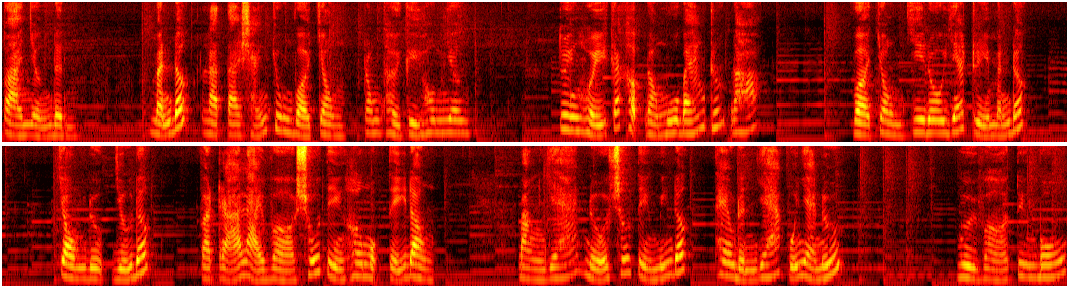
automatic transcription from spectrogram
Tòa nhận định, mảnh đất là tài sản chung vợ chồng trong thời kỳ hôn nhân, tuyên hủy các hợp đồng mua bán trước đó. Vợ chồng chia đôi giá trị mảnh đất, chồng được giữ đất và trả lại vợ số tiền hơn một tỷ đồng bằng giá nửa số tiền miếng đất theo định giá của nhà nước. Người vợ tuyên bố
